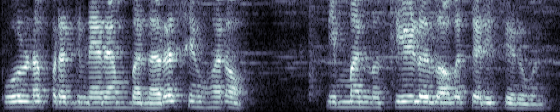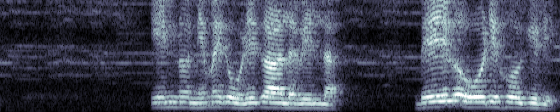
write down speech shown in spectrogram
ಪೂರ್ಣಪ್ರಜ್ಞರೆಂಬ ನರಸಿಂಹನು ನಿಮ್ಮನ್ನು ಸೀಳಲು ಅವತರಿಸಿರುವನು. ಇನ್ನು ನಿಮಗೆ ಉಳಿಗಾಲವಿಲ್ಲ. ಬೇಗ ಓಡಿ ಹೋಗಿರಿ.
